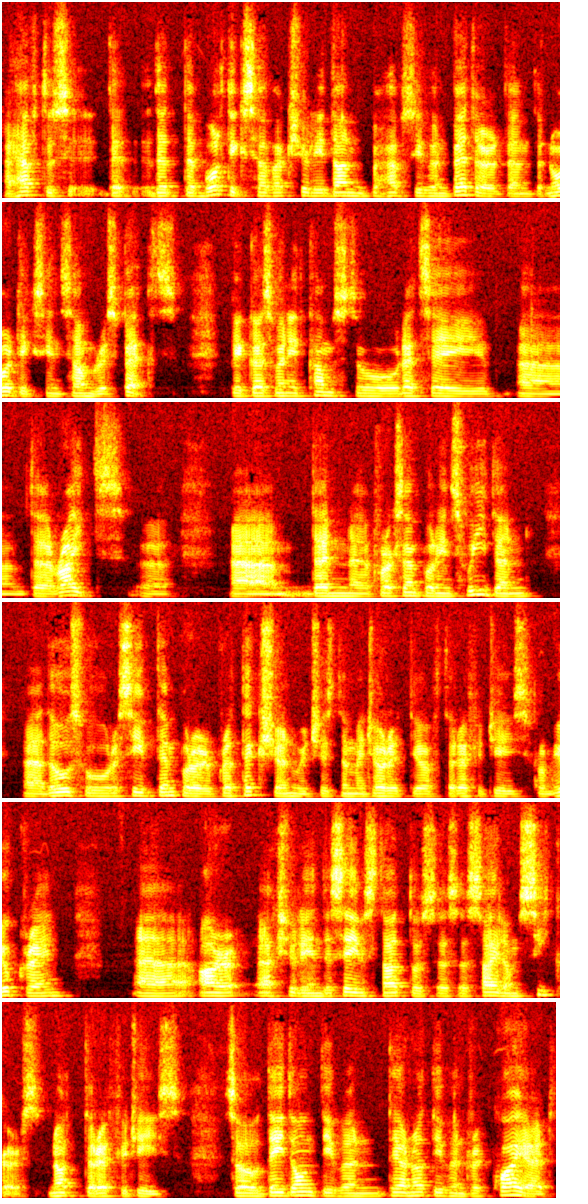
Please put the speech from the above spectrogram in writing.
I have to say that, that the Baltics have actually done perhaps even better than the Nordics in some respects. Because when it comes to, let's say, uh, the rights, um, then, for example, in Sweden, uh, those who receive temporary protection, which is the majority of the refugees from Ukraine, uh, are actually in the same status as asylum seekers, not the refugees. So they don't even they are not even required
